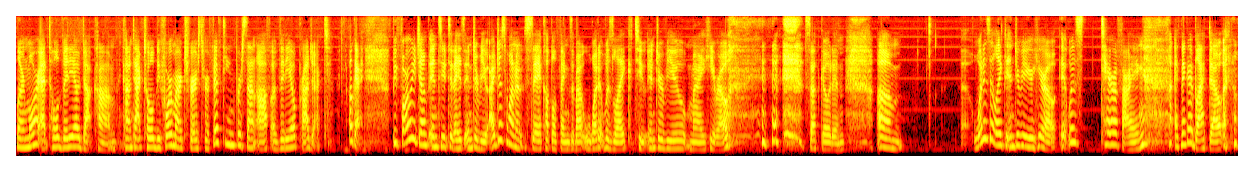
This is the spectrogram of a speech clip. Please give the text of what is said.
Learn more at toldvideo.com. Contact Told before March 1st for 15% off a video project. Okay, before we jump into today's interview, I just want to say a couple things about what it was like to interview my hero. Seth Godin. Um, what is it like to interview your hero? It was terrifying. I think I blacked out. I,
